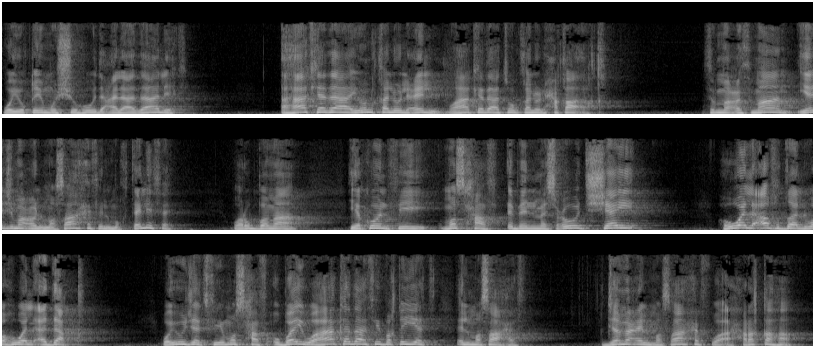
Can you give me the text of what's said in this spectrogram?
ويقيموا الشهود على ذلك. أهكذا ينقل العلم وهكذا تنقل الحقائق. ثم عثمان يجمع المصاحف المختلفة وربما يكون في مصحف ابن مسعود شيء هو الأفضل وهو الأدق. ويوجد في مصحف أبي وهكذا في بقية المصاحف. جمع المصاحف وأحرقها.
